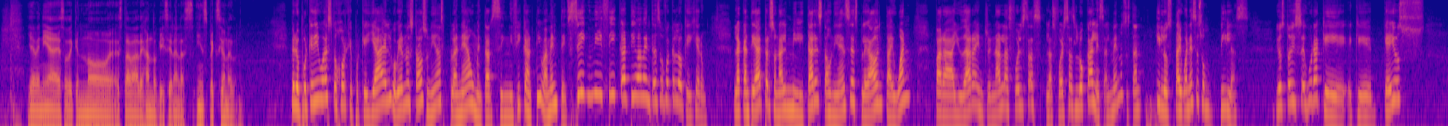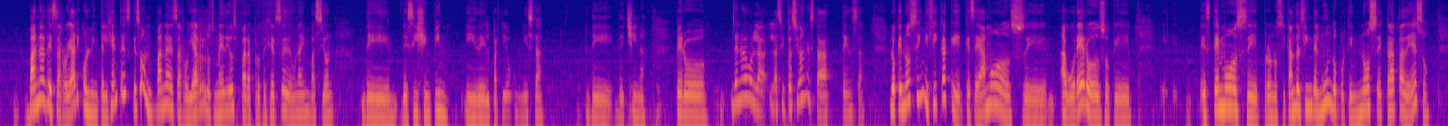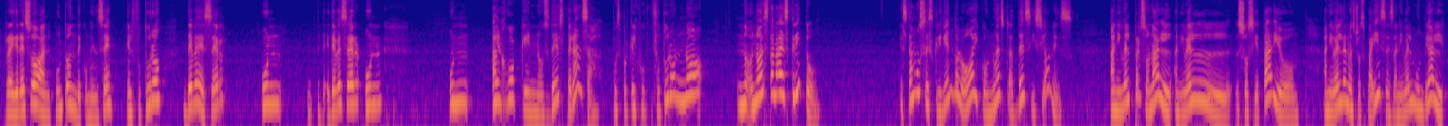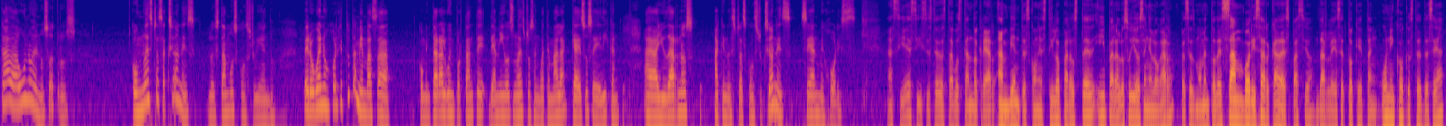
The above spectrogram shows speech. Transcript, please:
Ya venía eso de que no estaba dejando que hicieran las inspecciones, ¿no? Pero ¿por qué digo esto, Jorge? Porque ya el gobierno de Estados Unidos planea aumentar significativamente, significativamente, eso fue lo que dijeron, la cantidad de personal militar estadounidense desplegado en Taiwán para ayudar a entrenar las fuerzas, las fuerzas locales, al menos están, y los taiwaneses son pilas. Yo estoy segura que, que, ellos van a desarrollar, y con lo inteligentes que son, van a desarrollar los medios para protegerse de una invasión de, de Xi Jinping y del Partido Comunista de, de China. Pero de nuevo, la, situación está tensa. Lo que no significa que, seamos eh, agoreros o que eh, estemos eh, pronosticando el fin del mundo, porque no se trata de eso. Regreso al punto donde comencé. El futuro debe de ser un debe ser un, un algo que nos dé esperanza, pues porque el futuro no no, no está nada escrito. Estamos escribiéndolo hoy con nuestras decisiones a nivel personal, a nivel societario, a nivel de nuestros países, a nivel mundial, cada uno de nosotros, con nuestras acciones, lo estamos construyendo. Pero bueno, Jorge, tú también vas a comentar algo importante de amigos nuestros en Guatemala que a eso se dedican, a ayudarnos a que nuestras construcciones sean mejores. Así es, y si usted está buscando crear ambientes con estilo para usted y para los suyos en el hogar, pues es momento de samborizar cada espacio, darle ese toque tan único que usted desea.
